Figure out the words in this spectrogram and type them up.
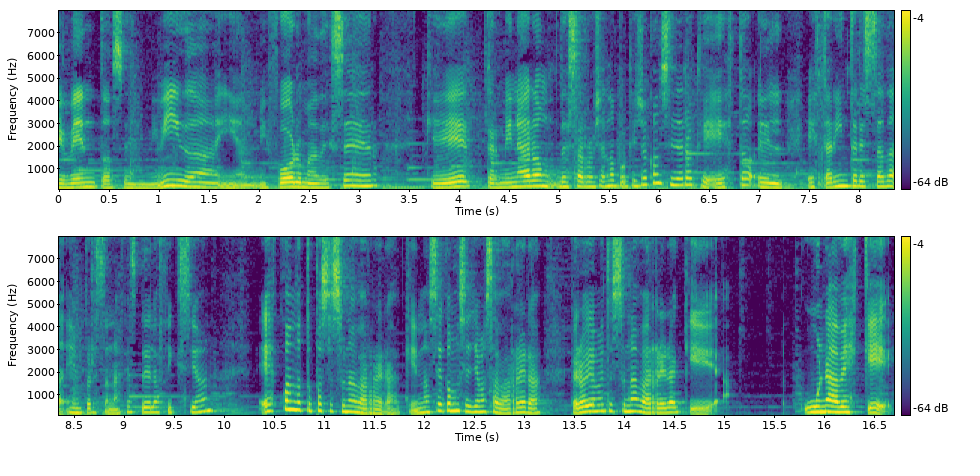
eventos en mi vida y en mi forma de ser que terminaron desarrollando, porque yo considero que esto, el estar interesada en personajes de la ficción, es cuando tú pasas una barrera, que no sé cómo se llama esa barrera, pero obviamente es una barrera que una vez que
